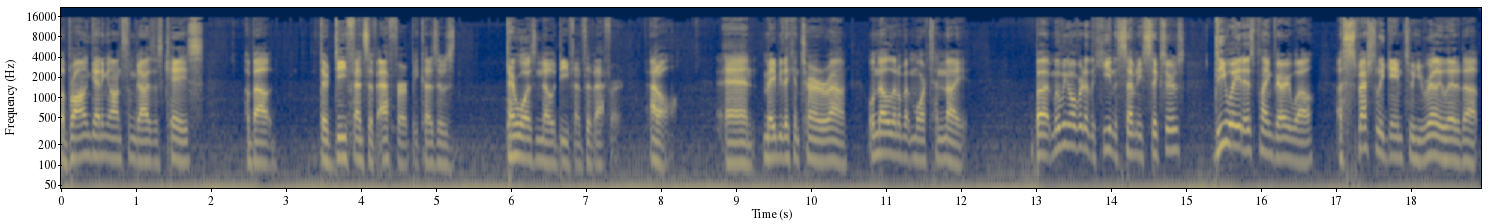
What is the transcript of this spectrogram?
LeBron getting on some guys' case about their defensive effort because it was there was no defensive effort at all. And maybe they can turn it around. We'll know a little bit more tonight. But moving over to the Heat and the 76ers, D Wade is playing very well, especially game two. He really lit it up.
